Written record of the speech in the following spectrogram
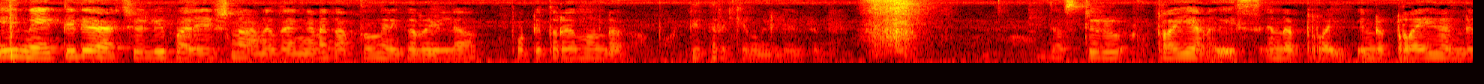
ഈ നെയ്ത്തിരി ആക്ച്വലി പരീക്ഷണമാണ് ഇതെങ്ങനെ കത്തുന്ന എനിക്കറിയില്ല. പൊട്ടിത്തെറിയൊന്നുണ്ട്. പൊട്ടിത്തെറിക്കുന്നില്ല ജസ്റ്റ് ഒരു ട്രൈ ആണ് ഗൈസ് എന്റെ ട്രൈ എന്റെ ട്രൈ കണ്ട്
